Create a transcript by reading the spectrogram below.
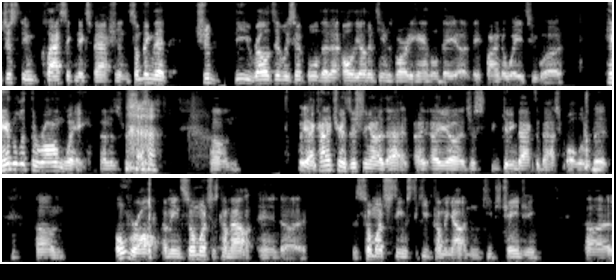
just in classic Knicks fashion, something that should be relatively simple that all the other teams have already handled. They uh, they find a way to uh, handle it the wrong way. That is sure. um, but yeah, kind of transitioning out of that, I, I uh, just getting back to basketball a little bit. Um, overall, I mean, so much has come out, and uh, so much seems to keep coming out and keeps changing. Uh,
